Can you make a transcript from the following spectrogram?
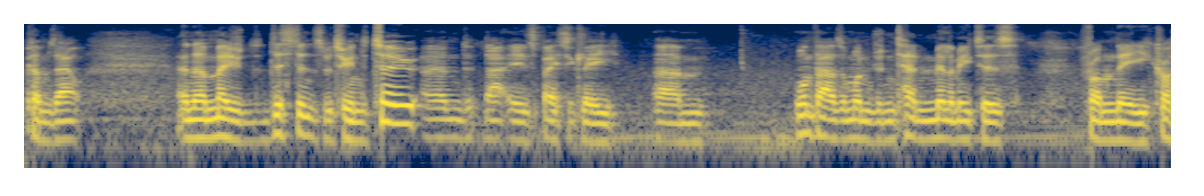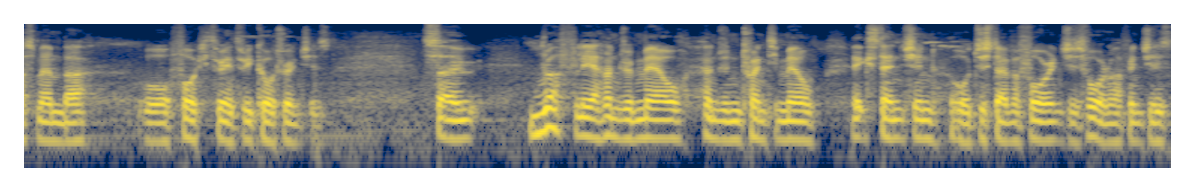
comes out. And I measured the distance between the two, and that is basically um, 1,110 millimeters from the cross member, or 43 and three quarter inches. So roughly 100 mil, 120 mil extension, or just over four inches, four and a half inches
